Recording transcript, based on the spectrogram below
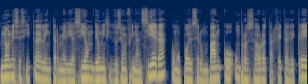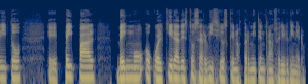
No necesita de la intermediación de una institución financiera, como puede ser un banco, un procesador de tarjetas de crédito, eh, PayPal, Venmo o cualquiera de estos servicios que nos permiten transferir dinero.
